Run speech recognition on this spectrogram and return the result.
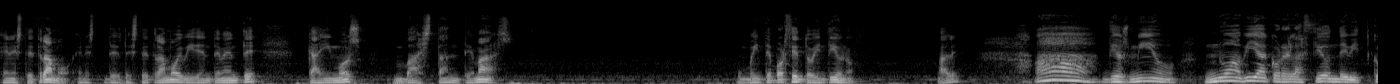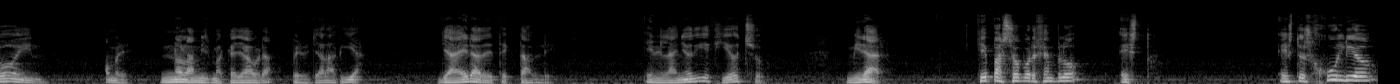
en este tramo. desde este tramo, evidentemente, caímos bastante más un 20%, 21%, ¿vale? ¡Ah! Dios mío, no había correlación de Bitcoin. Hombre, no la misma que hay ahora, pero ya la había. Ya era detectable. En el año 18. Mirar, ¿qué pasó, por ejemplo, esto? Esto es julio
